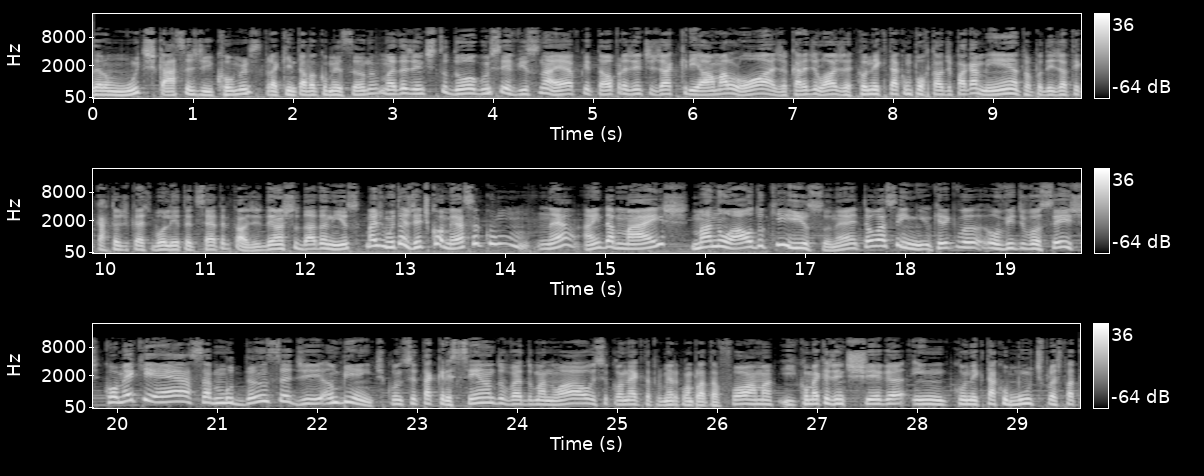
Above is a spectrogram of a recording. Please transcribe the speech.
eram muito escassas de e-commerce para quem tava começando, mas a gente estudou alguns serviços na época e tal pra gente já criar uma loja, cara de loja, conectar com um portal de pagamento, pra poder já ter cartão de crédito, boleto, etc e tal. A gente deu uma estudada nisso, mas muita gente começa com, né, ainda mais manual do que isso, né? Então, assim, eu queria que ouvir de vocês como é que é essa mudança de ambiente, quando você tá crescendo, vai do manual e se conecta primeiro com a plataforma e como é que a gente chega em conectar com múltiplas plataformas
